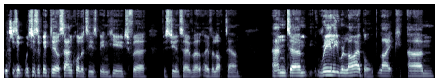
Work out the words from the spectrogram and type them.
which is a, which is a big deal. Sound quality has been huge for for students over over lockdown, and um, really reliable. Like, um,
